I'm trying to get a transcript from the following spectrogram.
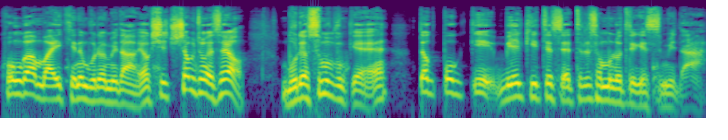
콩과 마이키는 무료입니다. 역시 추첨을 통해서요. 무려 20분께 떡볶이 밀키트 세트를 선물로 드리겠습니다.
